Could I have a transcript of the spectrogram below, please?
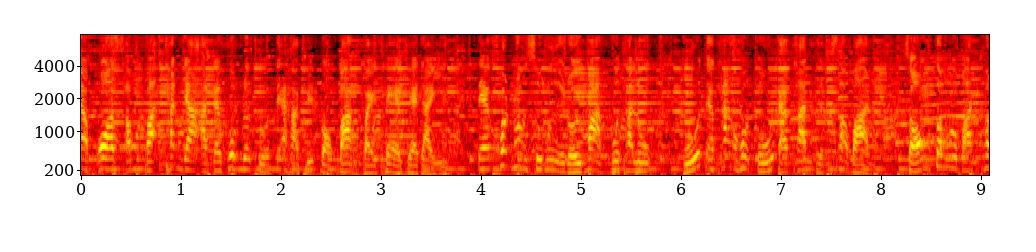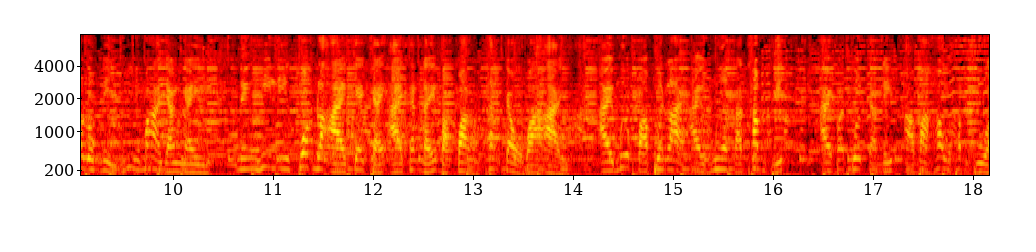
ละพอสัมปะทัญญาอาจจะควบเรื่องตัวแต่หาพิษบอกบางไปแท้แท้ใด แต่คนห้องสุมือโดยมากมุทะลุหูแต่ทั้งโหตูแต่ทันถึงชาวบ้านสองต้องบาดเข้าลงนี่มีมายังไงหนึ่งที่รีควบละอายแก้ใจอายทั้งไหนบักบังทั้งเจ้าว่าอายอายเมื่อปาเพื่อนไล่อายเมื่อกระทำผิดอายประทุจริตอามาเข้าคำชั่ว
